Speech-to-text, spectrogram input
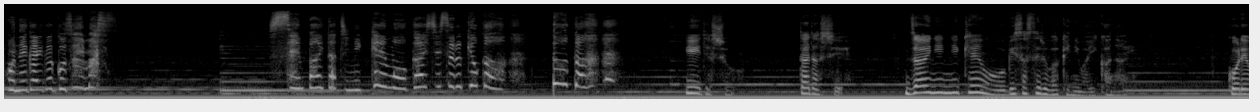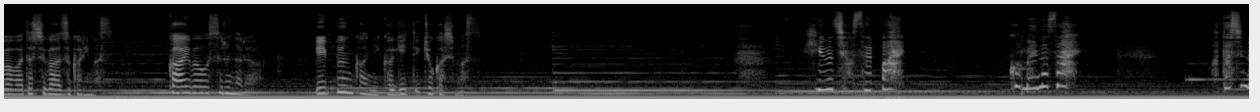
お願いがございますたちに剣をお返しする許可を。どうか。いいでしょう。ただし罪人に剣を帯びさせるわけにはいかない。これは私が預かります。会話をするなら1分間に限って許可します。ヒュージョ先輩。ごめんなさい。私の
